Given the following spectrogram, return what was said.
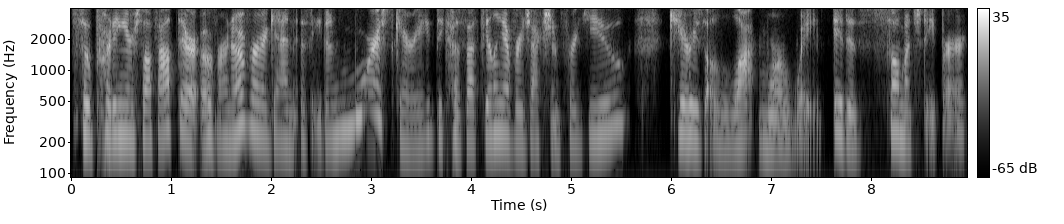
So putting yourself out there over and over again is even more scary because that feeling of rejection for you carries a lot more weight. It is so much deeper.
